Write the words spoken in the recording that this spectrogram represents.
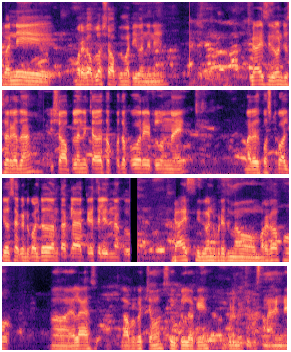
ఇవన్నీ మురగాపులో షాపులు మాట ఇవన్నీ గాయస్ ఇదిగోండి చూసారు కదా? ఈ షాపులన్నీ చాలా తక్కువ తక్కువ రేట్లు ఉన్నాయి. మరి అది ఫస్ట్ క్వాలిటీ సెకండ్ క్వాలిటీ అంతా క్లారిటీగా తెలియదు నాకు. గాయస్ ఇదిగోండి ఇప్పుడైతే మేము మురగాపు ఎలా లోపలికి వచ్చాము సూకుల్లోకి ఇప్పుడు మీకు చూపిస్తున్నానండి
